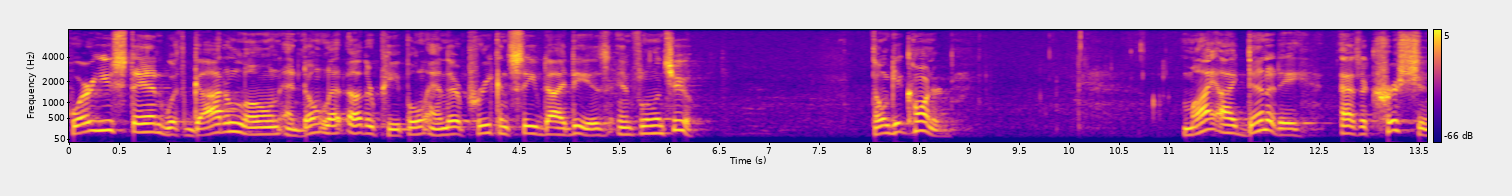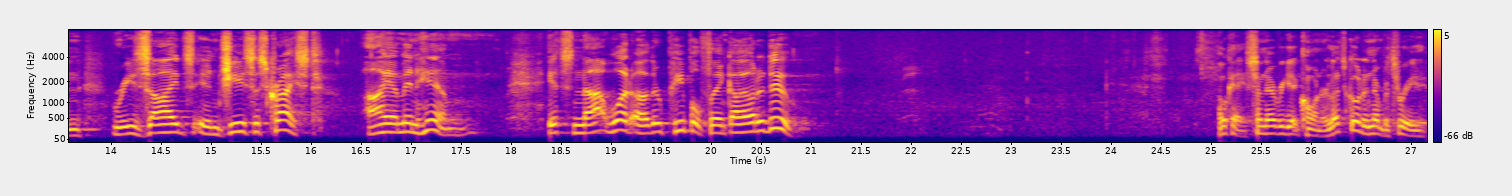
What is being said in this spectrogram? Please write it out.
where you stand with God alone and don't let other people and their preconceived ideas influence you. Don't get cornered. My identity as a Christian resides in Jesus Christ. I am in Him. It's not what other people think I ought to do. Okay, so never get cornered. Let's go to number three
